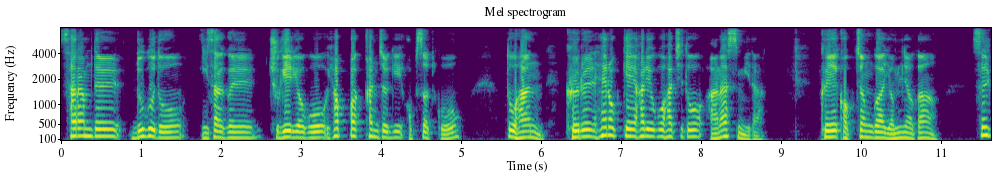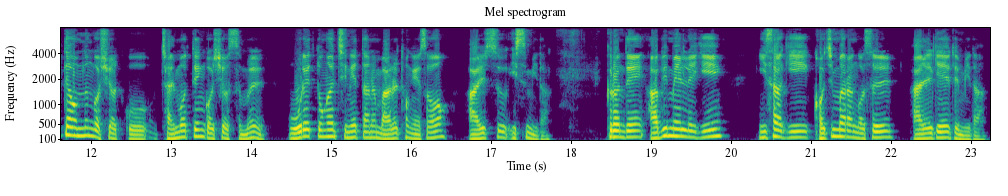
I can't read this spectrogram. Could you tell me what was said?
사람들 누구도 이삭을 죽이려고 협박한 적이 없었고 또한 그를 해롭게 하려고 하지도 않았습니다. 그의 걱정과 염려가 쓸데없는 것이었고 잘못된 것이었음을 오랫동안 지냈다는 말을 통해서 알 수 있습니다. 그런데 아비멜렉이 이삭이 거짓말한 것을 알게 됩니다.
